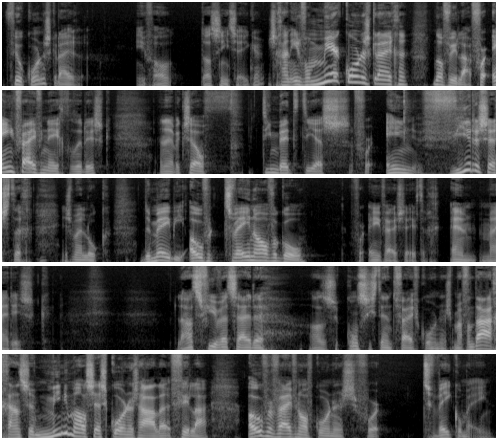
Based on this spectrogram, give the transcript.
veel corners krijgen. In ieder geval, dat is niet zeker. Ze gaan in ieder geval meer corners krijgen dan Villa. Voor 1,95 de risk. En dan heb ik zelf 10 BTTS voor 1,64 is mijn lok. De maybe over 2,5 goal voor 1,75. En mijn risk. Laatste vier wedstrijden hadden ze consistent 5 corners. Maar vandaag gaan ze minimaal 6 corners halen, Villa. Over 5,5 corners voor 2,1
